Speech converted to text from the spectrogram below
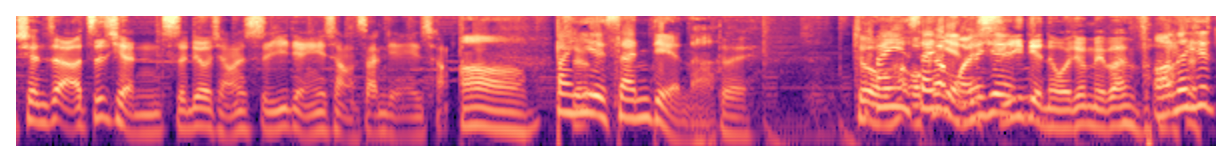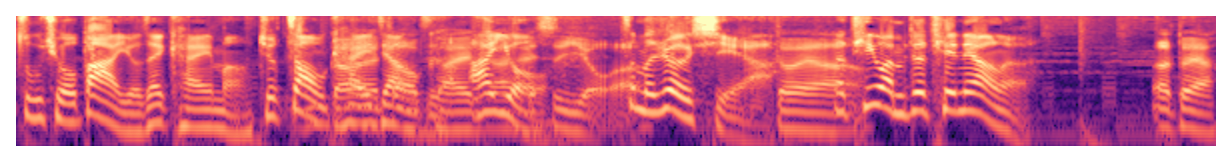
现在啊，之前十六强是十一点一场，三点一场哦，半夜三点啊？对。半夜三点那些十一点的我就没办法。哦，那些足球吧有在开吗？就照开这样子。啊有是有啊，这么热血啊？对啊。那踢完不就天亮了？呃，对啊。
